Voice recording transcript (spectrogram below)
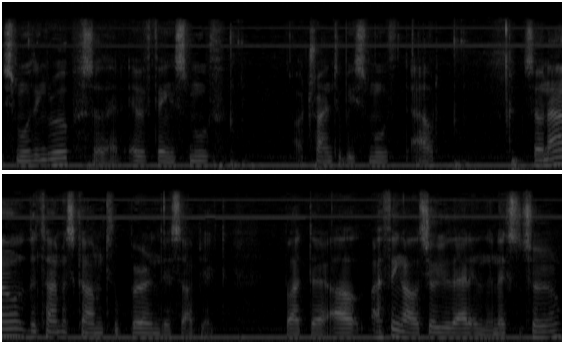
smoothing group so that everything is smooth or trying to be smoothed out. So now the time has come to burn this object but uh, I'll I think I'll show you that in the next tutorial.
